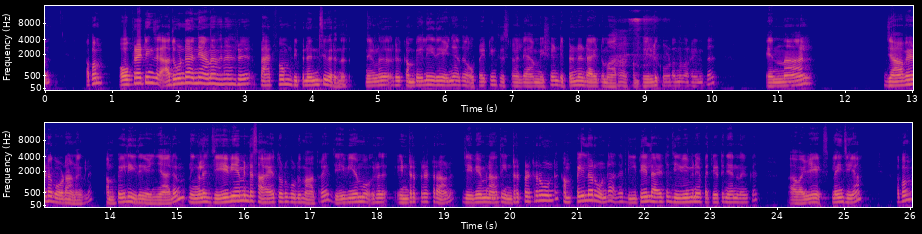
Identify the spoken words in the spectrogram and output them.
അപ്പം ഓപ്പറേറ്റിംഗ് അതുകൊണ്ട് തന്നെയാണ് അതിന് ഒരു പ്ലാറ്റ്ഫോം ഡിപ്പെൻഡൻസി വരുന്നത്. നിങ്ങൾ ഒരു കമ്പൈൽ ചെയ്ത് കഴിഞ്ഞാൽ അത് ഓപ്പറേറ്റിംഗ് സിസ്റ്റം അല്ലെ ആ മിഷൻ ഡിപ്പെൻഡന്റ് ആയിട്ട് മാറും. കമ്പൈൽഡ് കോഡ് എന്ന് പറയുന്നത്. എന്നാൽ ജാവയുടെ കോഡാണെങ്കിൽ കമ്പൈൽ ചെയ്ത് കഴിഞ്ഞാലും നിങ്ങൾ ജെ വി എമ്മിന്റെ സഹായത്തോടു കൂടി മാത്രമേ ജെ വി എം ഒരു ഇന്റർപ്രറ്ററാണ് ജെ വി എമ്മിനകത്ത് ഇന്റർപ്രറ്ററും ഉണ്ട് കമ്പൈലറും ഉണ്ട്. അത് ഡീറ്റെയിൽഡ് ആയിട്ട് ജെ വി എമ്മിനെ പറ്റിയിട്ട് ഞാൻ നിങ്ങൾക്ക് വഴി എക്സ്പ്ലെയിൻ ചെയ്യാം. അപ്പം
